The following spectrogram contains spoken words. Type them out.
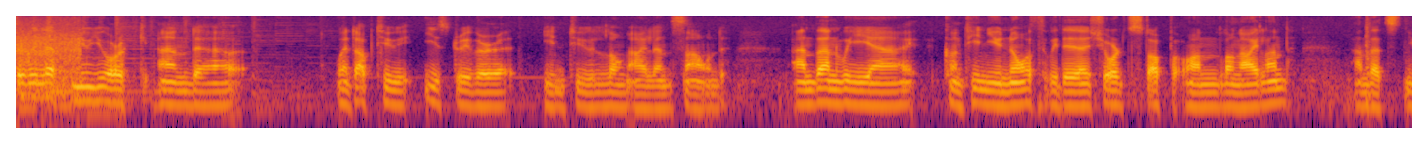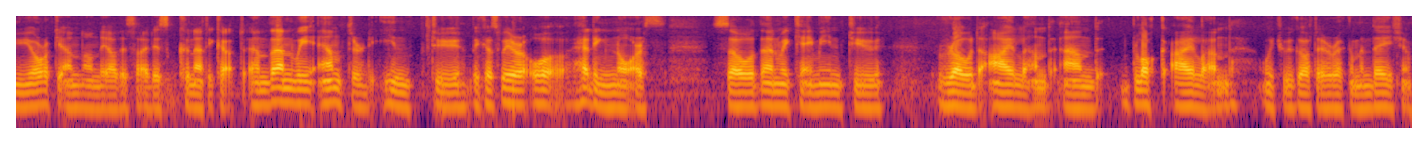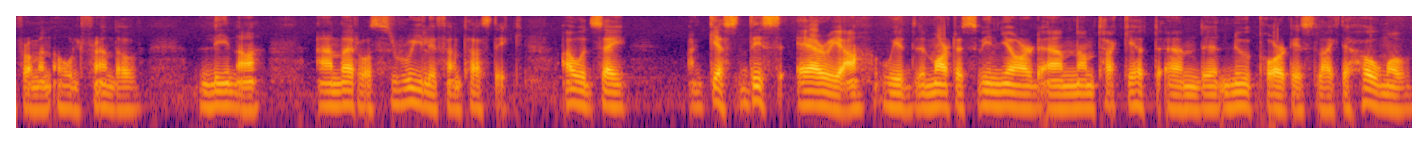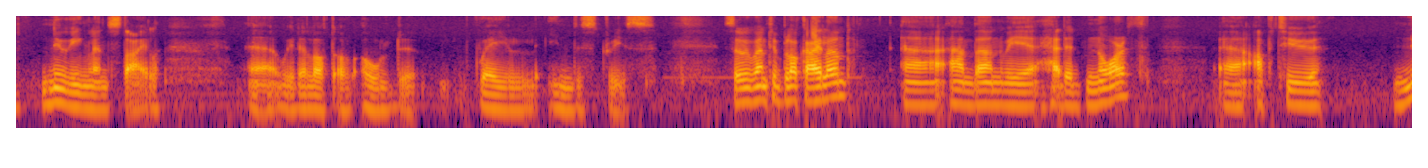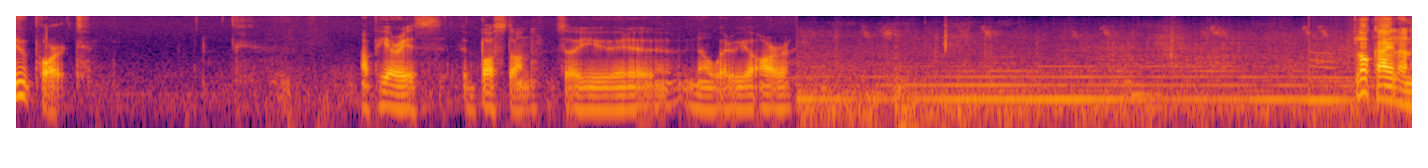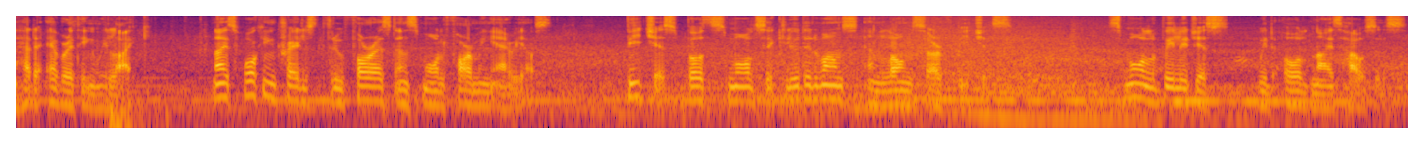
So we left New York and uh, went up to East River into Long Island Sound. And then we uh, continue north with a short stop on Long Island and that's New York and on the other side is Connecticut. And then we entered into, because we were heading north, so then we came into Rhode Island and Block Island, which we got a recommendation from an old friend of Lina, and that was really fantastic. I would say, I guess this area with the Martha's Vineyard and Nantucket and uh, Newport is like the home of New England style uh, with a lot of old uh, whale industries. So we went to Block Island uh, and then we headed north uh, up to Newport. Up here is Boston, so you uh, know where you are. Block Island had everything we like. Nice walking trails through forest and small farming areas. Beaches, both small secluded ones and long surf beaches. Small villages with old nice houses.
